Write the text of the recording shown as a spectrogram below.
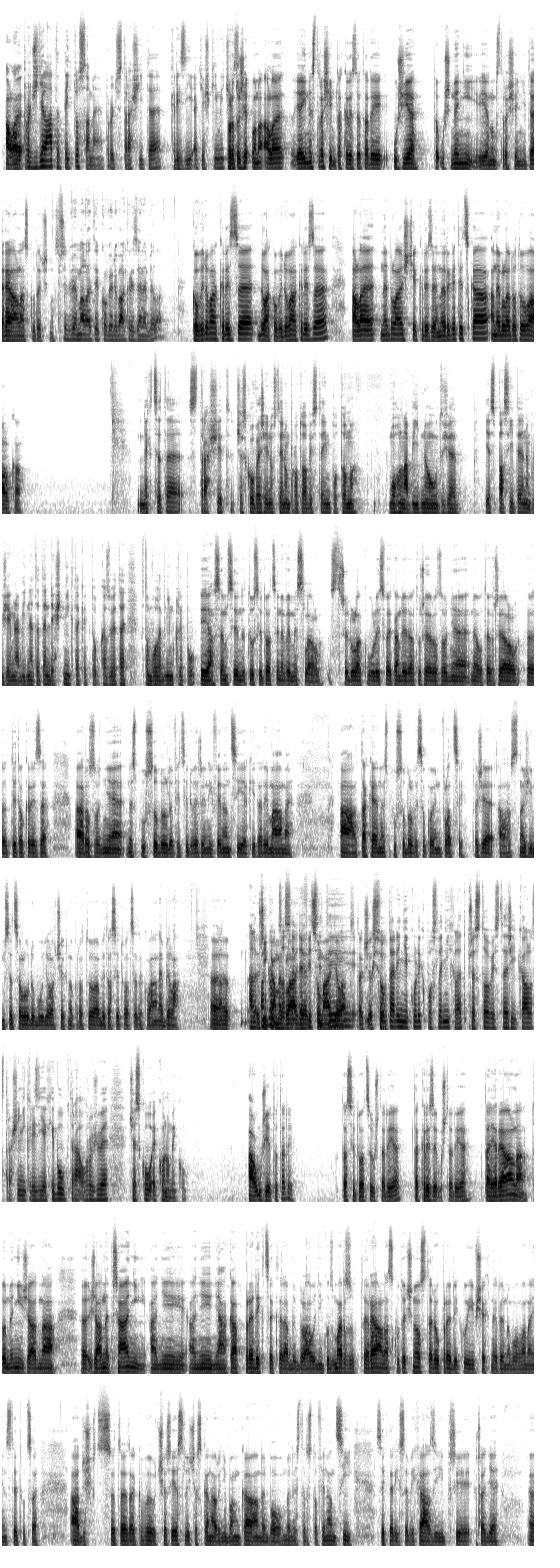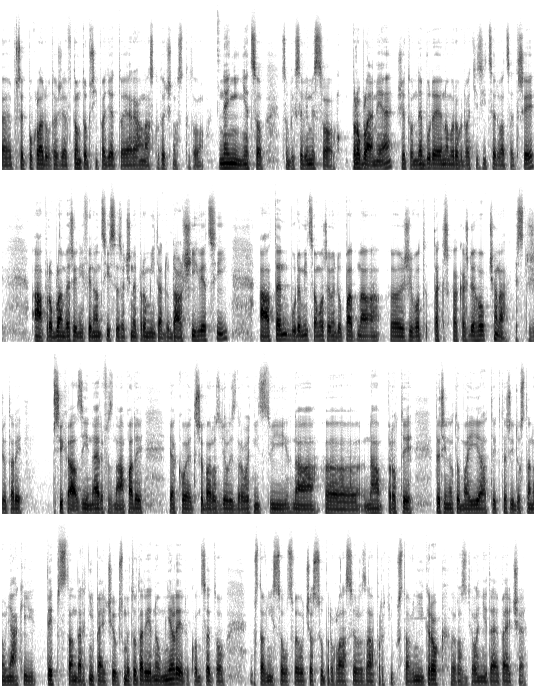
Ale Proč děláte teď to samé? Proč strašíte krizí a těžkými časy? Protože ona ale, já ji nestraším, ta krize tady už je, to už není jenom strašení, to je reálná skutečnost. Před dvěma lety covidová krize nebyla? Covidová krize byla covidová krize, ale nebyla ještě krize energetická a nebyla do toho válka. Nechcete strašit českou veřejnost jenom proto, abyste jim potom mohl nabídnout, že je spasíte, nebo že jim nabídnete ten deštník, tak jak to ukazujete v tom volebním klipu? Já jsem si tu situaci nevymyslel. Středula kvůli své kandidatuře rozhodně neotevřel eh, tyto krize a rozhodně nespůsobil deficit veřejných financí, jaký tady máme. A také nespůsobil vysokou inflaci. Takže a snažím se celou dobu dělat všechno pro to, aby ta situace taková nebyla. Eh, Ale Říkáme pardon, vládě, co má dělat. Takže už jsou tady několik posledních let, přesto vy jste říkal, strašení krizí je chybou, která ohrožuje českou ekonomiku. A už je to tady. Ta situace už tady je, ta krize už tady je, ta je reálná, to není žádná, eh, žádné přání, ani, ani nějaká predikce, která by byla od někud z Marsu. To je reálná skutečnost, kterou predikují všechny renovované instituce. A když chcete, tak Čes, jestli Česká národní banka nebo Ministerstvo financí, ze kterých se vychází při řadě předpokladů, takže v tomto případě to je reálná skutečnost. To není něco, co bych si vymyslel. Problém je, že to nebude jenom rok 2023 a problém veřejných financí se začne promítat do dalších věcí a ten bude mít samozřejmě dopad na eh, život takřka každého občana. Jestliže tady přichází nerv z nápady, jako je třeba rozdělit zdravotnictví na, eh, na pro ty, kteří na to mají a ty, kteří dostanou nějaký typ standardní péče. Už jsme to tady jednou měli, dokonce to ústavní soud svého času prohlásil za protiústavní krok rozdělení té péče.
